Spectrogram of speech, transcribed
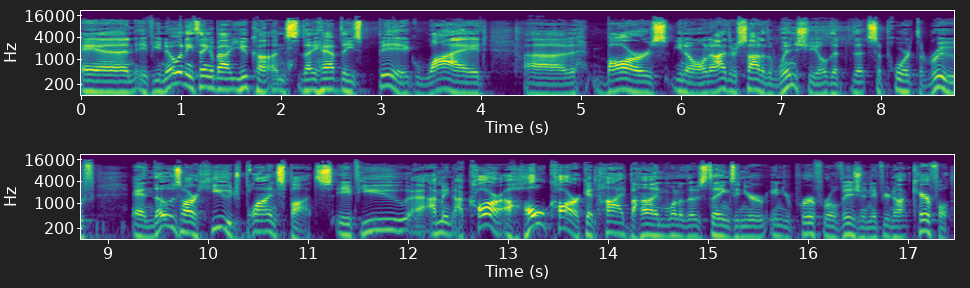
And if you know anything about Yukons, they have these big, wide uh, bars, you know, on either side of the windshield that, that support the roof. And those are huge blind spots. If you, I mean, a car, a whole car can hide behind one of those things in your in your peripheral vision if you're not careful.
